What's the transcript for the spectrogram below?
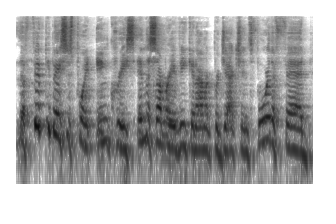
the 50 basis point increase in the summary of economic projections for the Fed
